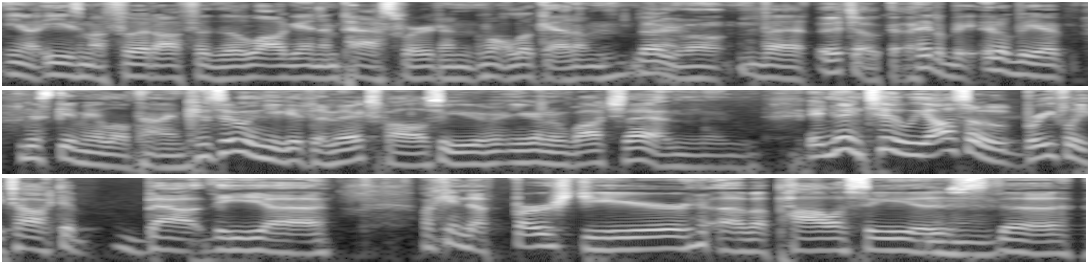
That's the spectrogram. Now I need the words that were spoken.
you know ease my foot off of the login and password and won't look at them. No, but, you won't. But it's okay. It'll be it'll be a just give me a little time. Because then when you get the next policy, you're, you're going to watch that, and, and, and then too, we also briefly talked about the uh, like in the first year of a policy is mm-hmm. the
